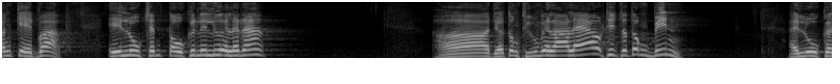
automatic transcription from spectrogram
สังเกตว่า เอลูกฉันโตขึ้นเรื่อย ๆ แล้วนะอ่าเดี๋ยวต้องถึงเวลาแล้วที่จะต้องบิน ไอ้ลูกก็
